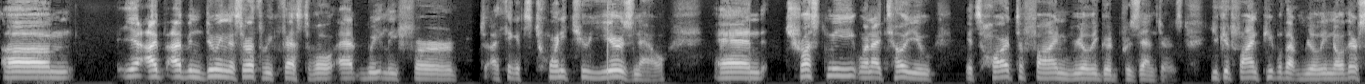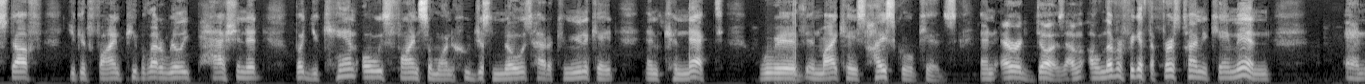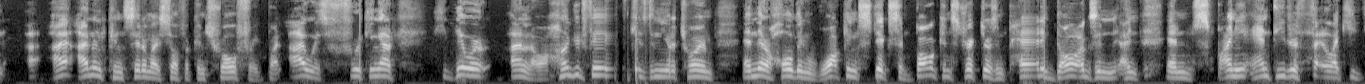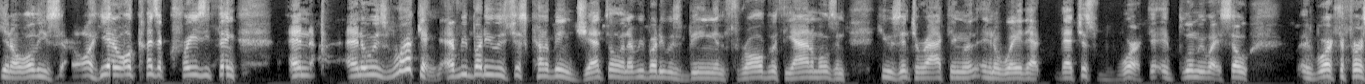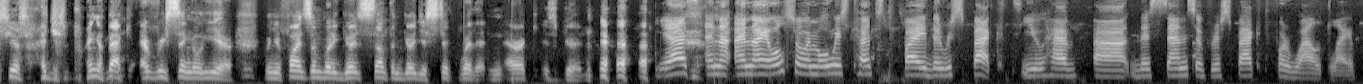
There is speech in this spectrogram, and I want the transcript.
Um, yeah, I've I've been doing this Earth Week festival at Wheatley for I think it's 22 years now, and trust me when I tell you. It's hard to find really good presenters. You could find people that really know their stuff. You could find people that are really passionate but you can't always find someone who just knows how to communicate and connect with, in my case, high school kids. And Eric does. I'll, I'll never forget the first time you came in, and I, I don't consider myself a control freak, but I was freaking out. There were, I don't know, 150 kids in the auditorium, and they're holding walking sticks and boa constrictors and petting dogs and and, and spiny anteater, th- like you know, all these. Oh, he had all kinds of crazy things, and and it was working. Everybody was just kind of being gentle, and everybody was being enthralled with the animals, and he was interacting with, in a way that that just worked. It, it blew me away. So it worked the first year, so I just bring him back every single year. When you find somebody good, something good, you stick with it. And Eric is good. yes and and i also am always touched by the respect you have uh, this sense of respect for wildlife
